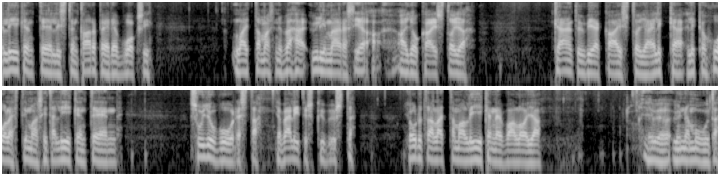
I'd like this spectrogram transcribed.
liikenteellisten tarpeiden vuoksi laittamaan sinne vähän ylimääräisiä ajokaistoja, kääntyviä kaistoja, eli, eli huolehtimaan sitä liikenteen sujuvuudesta ja välityskyvystä. Joudutaan laittamaan liikennevaloja – ynnä muuta.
